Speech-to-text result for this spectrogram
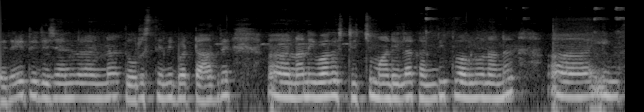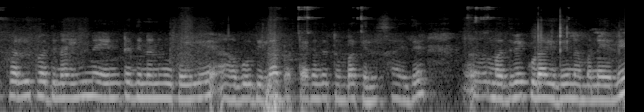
ವೆರೈಟಿ ಡಿಸೈನ್ಗಳನ್ನು ತೋರಿಸ್ತೀನಿ. ಬಟ್ ಆದರೆ ನಾನು ಇವಾಗ ಸ್ಟಿಚ್ ಮಾಡಿಲ್ಲ. ಖಂಡಿತವಾಗ್ಲೂ ನಾನು ಇನ್ನು ಸ್ವಲ್ಪ ದಿನ, ಇನ್ನು ಎಂಟು ದಿನ ನನ್ನ ಕೈಲಿ ಆಗೋದಿಲ್ಲ. ಬಟ್ ಯಾಕಂದರೆ ತುಂಬ ಕೆಲಸ ಇದೆ. ಮದುವೆ ಕೂಡ ಇದೆ ನಮ್ಮ ಮನೆಯಲ್ಲಿ.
